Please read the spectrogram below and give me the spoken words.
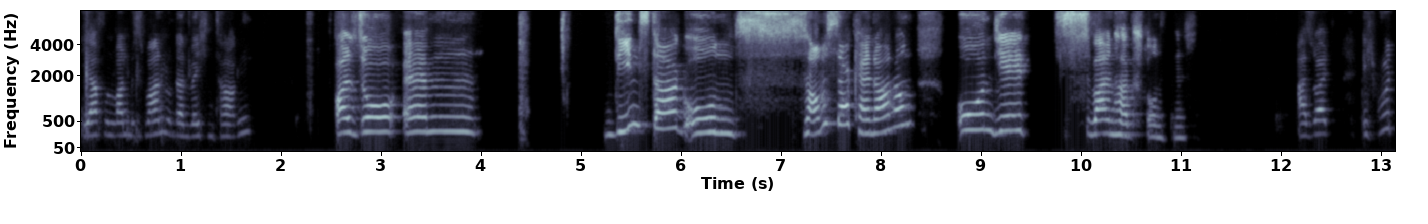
Ja, von wann bis wann und an welchen Tagen? Also, ähm, Dienstag und Samstag, keine Ahnung. Und je zweieinhalb Stunden. Also halt, ich würde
